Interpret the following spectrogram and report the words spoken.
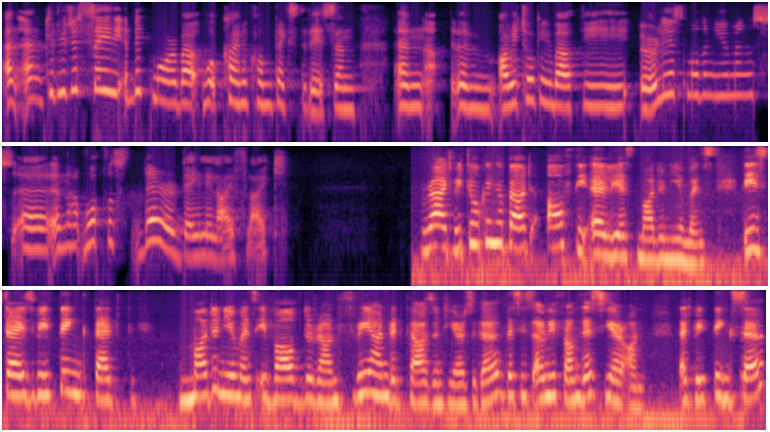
and and could you just say a bit more about what kind of context it is, and and um, are we talking about the earliest modern humans, uh, and what was their daily life like? Right, we're talking about of the earliest modern humans. These days, we think that modern humans evolved around 300,000 years ago. This is only from this year on that we think so.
